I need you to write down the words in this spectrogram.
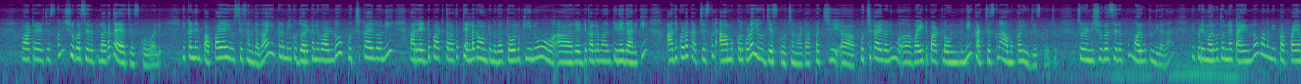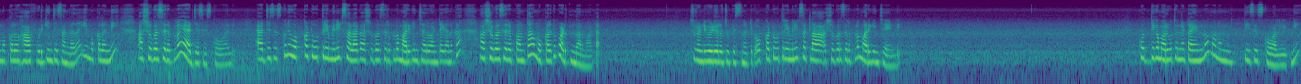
వాటర్ యాడ్ చేసుకొని షుగర్ సిరప్ లాగా తయారు చేసుకోవాలి. ఇక్కడ నేను పప్పాయ యూస్ చేశాను కదా ఇక్కడ మీకు దొరకని వాళ్ళు పుచ్చకాయలోని ఆ రెడ్ పార్ట్ తర్వాత తెల్లగా ఉంటుంది కదా తోలుకిను ఆ రెడ్ కలర్ మనం తినేదానికి అది కూడా కట్ చేసుకుని ఆ ముక్కలు కూడా యూజ్ చేసుకోవచ్చు అనమాట పచ్చి పుచ్చకాయలోని వైట్ పార్ట్లో ఉండి కట్ చేసుకుని ఆ ముక్కలు యూజ్ చేసుకోవచ్చు. చూడండి షుగర్ సిరప్ మరుగుతుంది కదా. ఇప్పుడు ఈ మరుగుతున్న టైంలో మనం ఈ పప్పాయ ముక్కలు హాఫ్ ఉడికించేసాం కదా ఈ ముక్కలన్నీ ఆ షుగర్ సిరప్లో యాడ్ చేసేసుకోవాలి. యాడ్ చేసేసుకుని ఒక్క టూ త్రీ మినిట్స్ అలాగా ఆ షుగర్ సిరప్లో మరిగించారు అంటే కనుక ఆ షుగర్ సిరప్ అంతా ఆ ముక్కలకి పడుతుందన్నమాట. చూడండి వీడియోలో చూపిస్తున్నట్టుగా ఒక్క టూ త్రీ మినిట్స్ అట్లా షుగర్ సిరప్లో మరిగించేయండి. కొద్దిగా మరుగుతున్న టైంలో మనం తీసేసుకోవాలి వీటిని.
